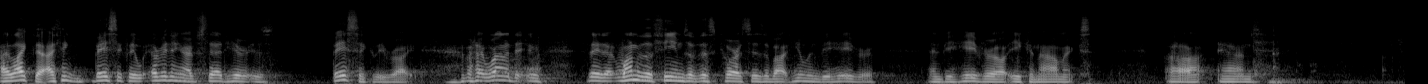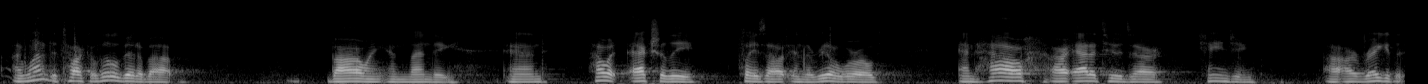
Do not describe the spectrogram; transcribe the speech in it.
I like that. I think basically everything I've said here is basically right. but I wanted to say that one of the themes of this course is about human behavior and behavioral economics. Uh, and I wanted to talk a little bit about borrowing and lending. And how it actually plays out in the real world, and how our attitudes are changing, uh, our regula-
